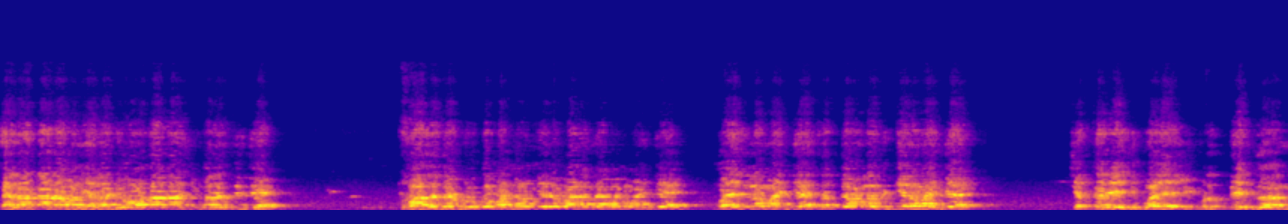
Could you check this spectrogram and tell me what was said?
ह्याला काढावा ह्याला ठेवा जाणं अशी परिस्थिती आहे. माझं तर डोकं भांडावून गेलं बाळासाहेबांना माहिती आहे. महेशला माहिती आहे सत्यवानला विकीला माहिती आहे. चक्कर यायची पाळी आली. प्रत्येक जण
